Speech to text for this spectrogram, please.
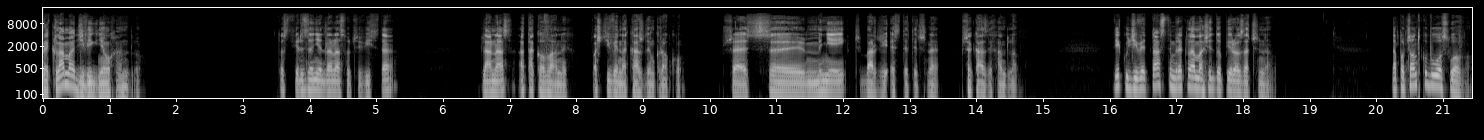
Reklama dźwignią handlu. To stwierdzenie dla nas oczywiste, dla nas atakowanych właściwie na każdym kroku przez y, mniej czy bardziej estetyczne przekazy handlowe. W wieku XIX reklama się dopiero zaczynała. Na początku było słowo.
